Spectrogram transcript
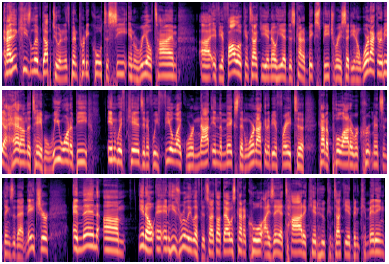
And I think he's lived up to it. And it's been pretty cool to see in real time. Uh, if you follow Kentucky, you know he had this kind of big speech where he said, you know, we're not going to be ahead on the table. We want to be in with kids. And if we feel like we're not in the mix, then we're not going to be afraid to kind of pull out of recruitments and things of that nature. And then, um, you know, and, and, he's really lifted. So I thought that was kind of cool. Isaiah Todd, a kid who Kentucky had been committing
